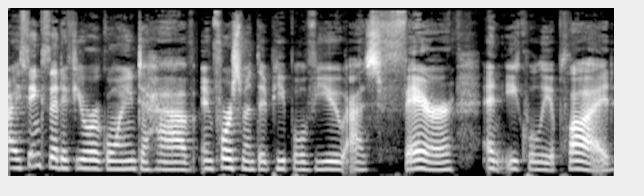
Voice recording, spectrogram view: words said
I think that if you are going to have enforcement that people view as fair and equally applied,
